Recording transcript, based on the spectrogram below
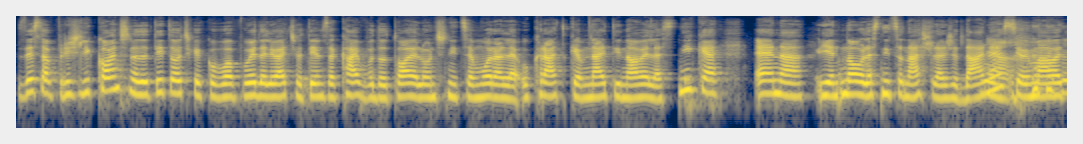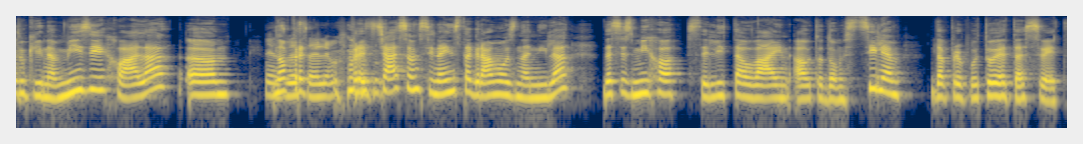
Zdaj smo prišli končno do te točke, ko bomo povedali več o tem, zakaj bodo tvoje lončnice morale v kratkem najti nove lastnike. Ena je novo lastnico našla že danes, ja. jo imamo tukaj na mizi, hvala. Um, ja, no, pred, pred časom si na Instagramu oznanila, da se z Miho selita v vajen avtodom s ciljem, da prepotujete svet.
